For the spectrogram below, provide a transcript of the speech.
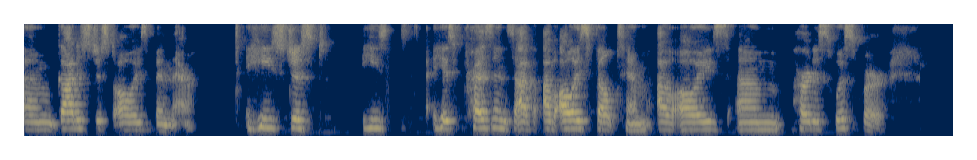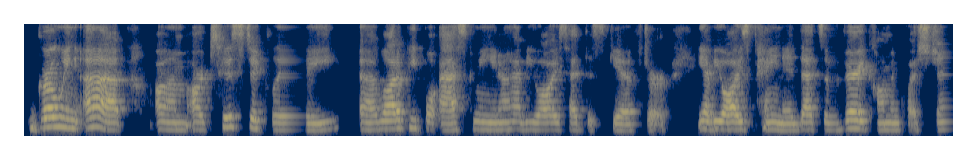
um, God has just always been there. He's just, he's his presence i've, I've always felt him. I've always um, heard his whisper. Growing up um, artistically a lot of people ask me you know have you always had this gift? or have you always painted? That's a very common question.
